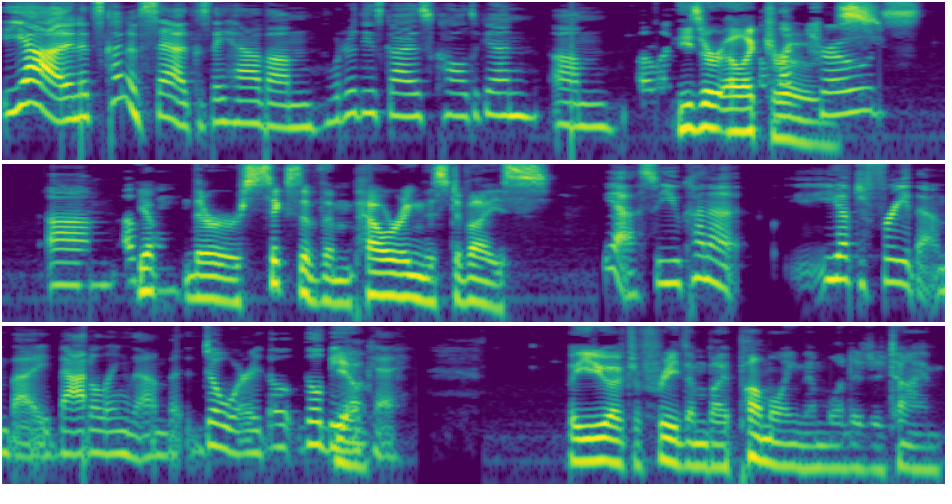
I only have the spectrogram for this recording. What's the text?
Yeah, and it's kind of sad because they have um what are these guys called again? Um These are electrodes. electrodes. Um okay. Yep, there are six of them powering this device. Yeah, so you kind of you have to free them by battling them, but don't worry, they'll they'll be Yeah. okay. But you do have to free them by pummeling them one at a time.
